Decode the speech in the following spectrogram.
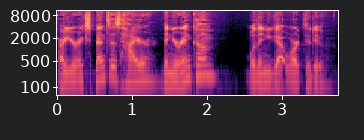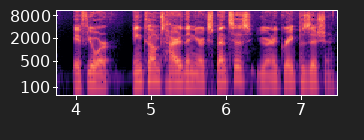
Are your expenses higher than your income? Well, then you got work to do. If your income's higher than your expenses, you're in a great position.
